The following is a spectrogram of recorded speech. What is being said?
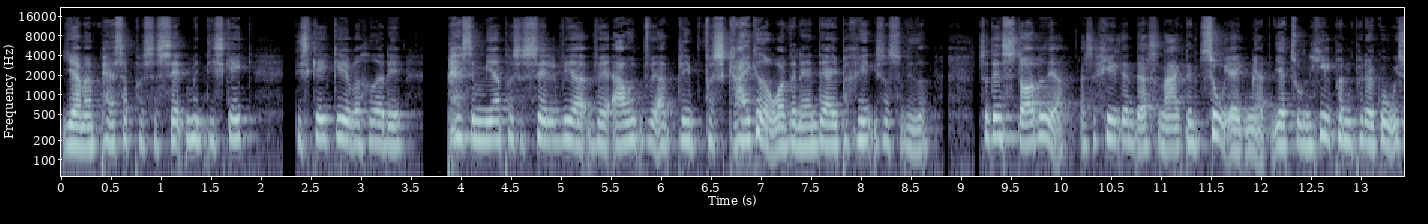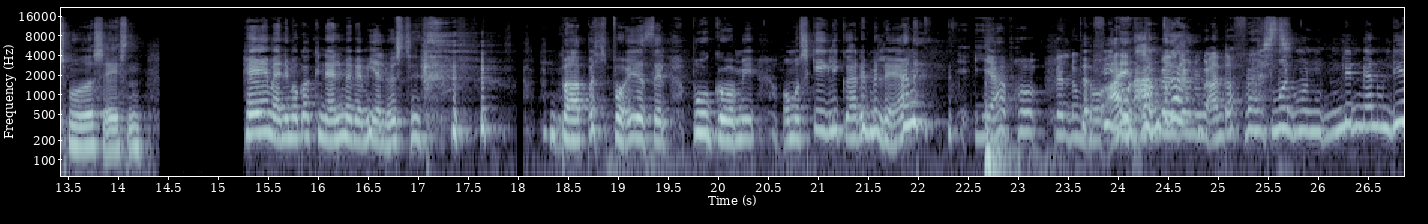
ja, man passer på sig selv, men de skal ikke, de skal ikke hvad hedder det, passe mere på sig selv ved at, ved at, ved at blive forskrækket over, hvordan det er i Paris og så den stoppede jeg. Altså helt den der snak, den tog jeg ikke mere. Jeg tog den helt på den pædagogiske måde og sagde sådan, hey mand, I må godt knalde med, hvem I har lyst til. Bare pas på jer selv. Brug gummi. Og måske lige gøre det med lærerne. Ja, prøv vælg nogle, på. Ej, nogle andre. vælg nogle andre først. Må, må, lidt mere nogle lige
